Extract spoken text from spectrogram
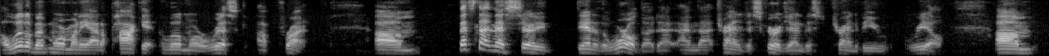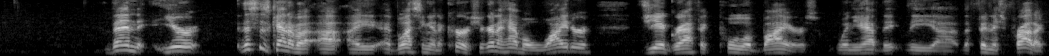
a little bit more money out of pocket, a little more risk up front. Um, that's not necessarily the end of the world, though. I'm not trying to discourage. I'm just trying to be real. Um, then you're. This is kind of a, a, a blessing and a curse. You're going to have a wider geographic pool of buyers when you have the the uh, the finished product.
